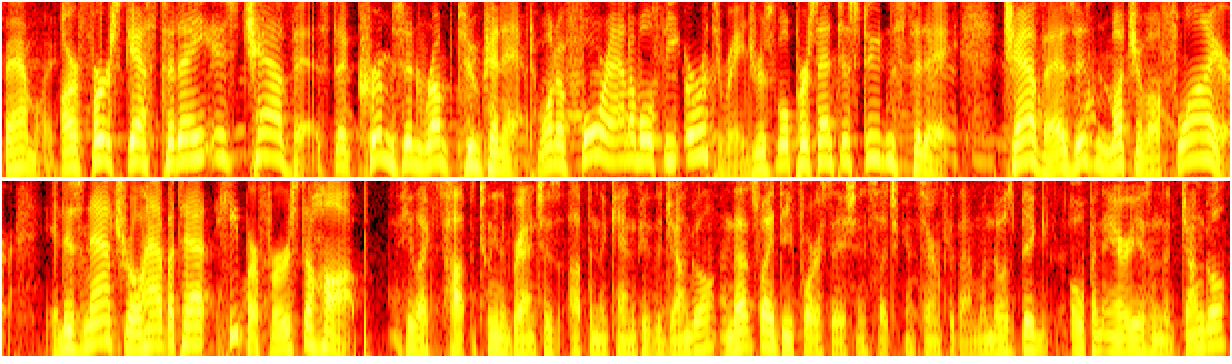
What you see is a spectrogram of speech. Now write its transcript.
family. Our first guest today is Chavez, the crimson rump toucanet, one of four animals the Earth Rangers will present to students today. Chavez isn't much of a flyer. In his natural habitat, he prefers to hop. He likes to hop between the branches up in the canopy of the jungle, and that's why deforestation is such a concern for them. When those big open areas in the jungle,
